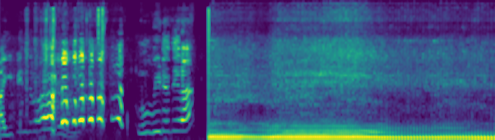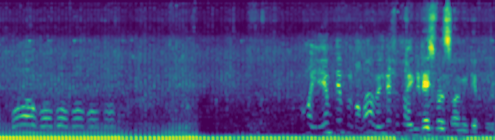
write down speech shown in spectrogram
ఆగిపోయింది నువ్వు వీడియో తీరా? ఏం టెంపుల్ మామ వెంకటేశ్వర వెంకటేశ్వర స్వామి టెంపుల్.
